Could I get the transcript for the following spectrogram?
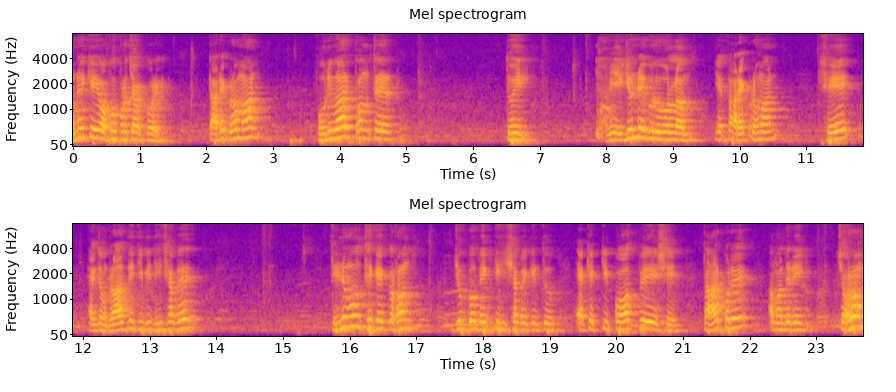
অনেকেই অপপ্রচার করে। তারেক রহমান পরিবারতন্ত্রের তৈরি। আমি এই জন্য এগুলো বললাম যে তারেক রহমান, সে একজন রাজনীতিবিদ হিসাবে তৃণমূল থেকে গ্রহণযোগ্য ব্যক্তি হিসাবে কিন্তু এক একটি পদ পেয়ে এসে, তারপরে আমাদের এই চরম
